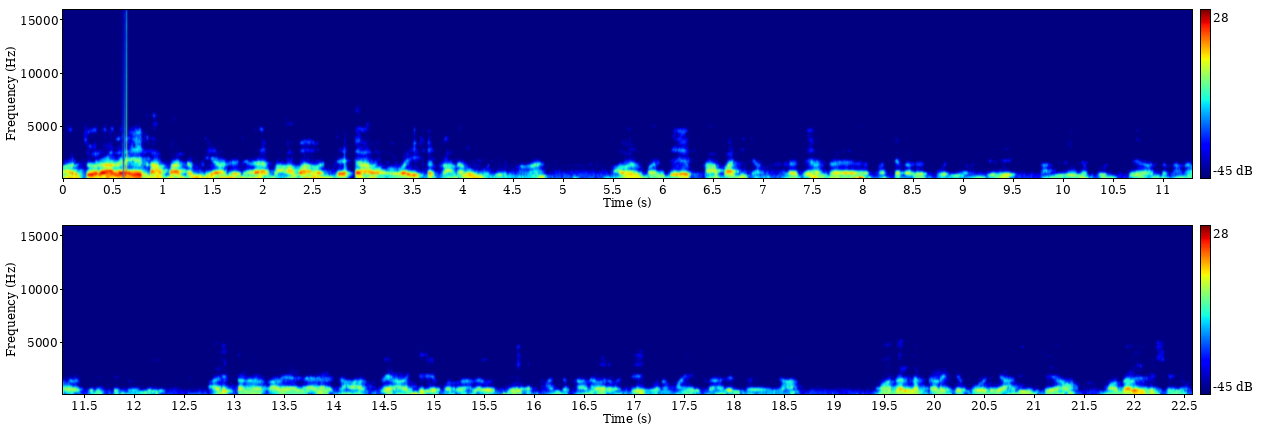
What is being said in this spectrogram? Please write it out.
மருத்துவராலேயே காப்பாற்ற முடியாதத பாபா வந்து அவங்க ஒய்ஃபை கனவு மூலியமா அவருக்கு வந்து காப்பாத்திட்டாங்க. அதாவது அந்த பச்சை கலர் பொடியை வந்து தண்ணியில போட்டு அந்த கணவரை குடிக்க சொல்லி அடுத்த நாள் காலையில டாக்டரே ஆச்சரியப்படுற அளவுக்கு அந்த கணவர் வந்து குணமாயிருக்காருன்றது தான் முதல்ல கிடைக்கக்கூடிய அதிசயம் முதல் விஷயம்.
